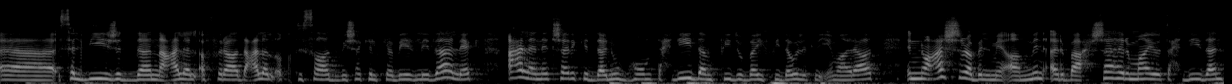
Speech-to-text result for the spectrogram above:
آه، سلبية جدا على الأفراد على الاقتصاد بشكل كبير. لذلك أعلنت شركة دانوب هوم تحديدا في دبي في دولة الإمارات أنه 10% من أرباح شهر مايو تحديدا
